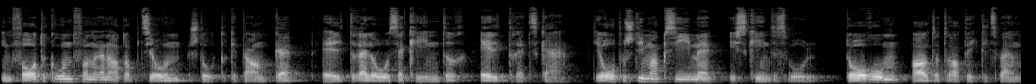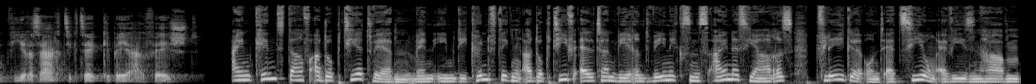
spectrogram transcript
Im Vordergrund von einer Adoption steht der Gedanke, elternlose Kinder Eltern zu geben. Die oberste Maxime ist das Kindeswohl. Darum haltet Artikel 264 ZGB auch fest, ein Kind darf adoptiert werden, wenn ihm die künftigen Adoptiveltern während wenigstens eines Jahres Pflege und Erziehung erwiesen haben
